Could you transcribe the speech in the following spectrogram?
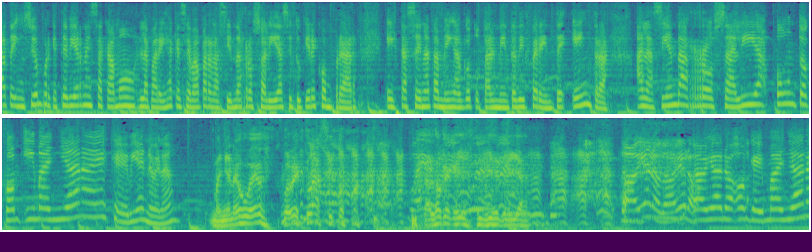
atención porque este viernes sacamos la pareja que se va para la Hacienda Rosalía. Si tú quieres comprar esta cena también algo totalmente diferente, entra a la hacienda rosalía.com y mañana es que viene, ¿verdad? Mañana es jueves, jueves clásico. Está loca que ya viene ya. Todavía no, todavía no. Todavía no. Ok, mañana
